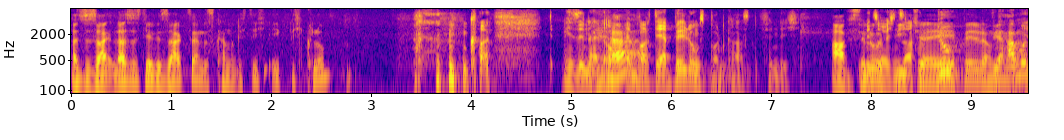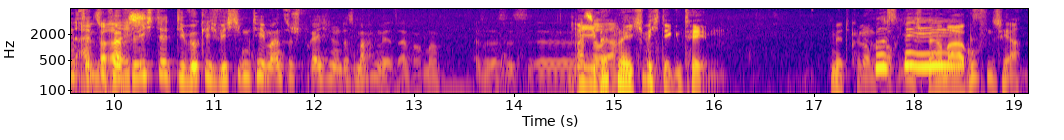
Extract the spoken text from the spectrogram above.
Also sag, lass es dir gesagt sein, das kann richtig eklig klumpen. Gott, wir sind halt Ja. auch einfach der Bildungspodcast, finde ich. Absolut. solchen DJ Sachen. Du, Bildung. wir haben uns dazu Bereich. verpflichtet, die wirklich wichtigen Themen anzusprechen und das machen wir jetzt einfach mal. Also das ist äh, die Also, ja. wirklich wichtigen Themen. mit. Klump auf den Sperma, rufen Sie an.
